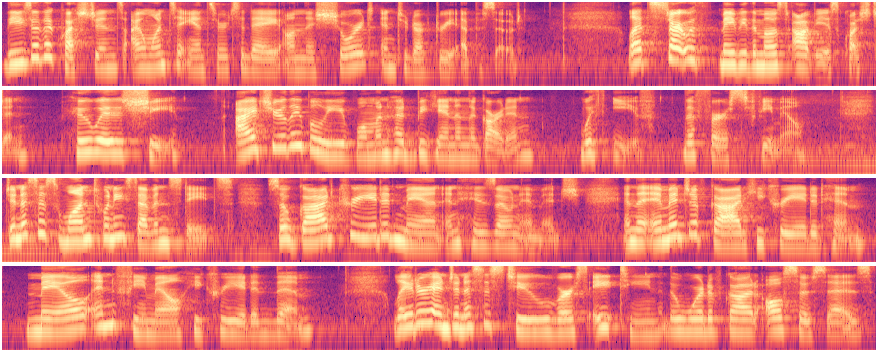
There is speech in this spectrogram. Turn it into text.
These are the questions I want to answer today on this short introductory episode. Let's start with maybe the most obvious question Who is she? I truly believe womanhood began in the garden with Eve, the first female. Genesis 1:27 states, "So God created man in his own image. In the image of God he created him. Male and female he created them." Later in Genesis 2, verse 18, the Word of God also says,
